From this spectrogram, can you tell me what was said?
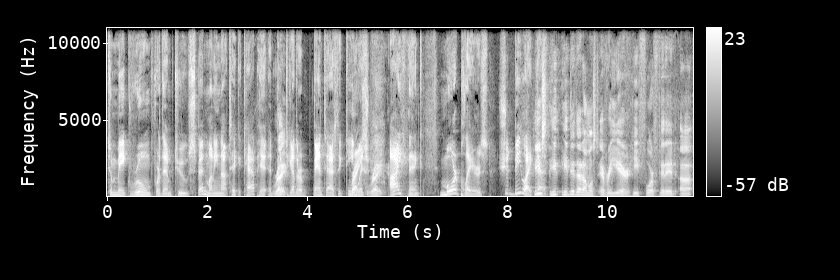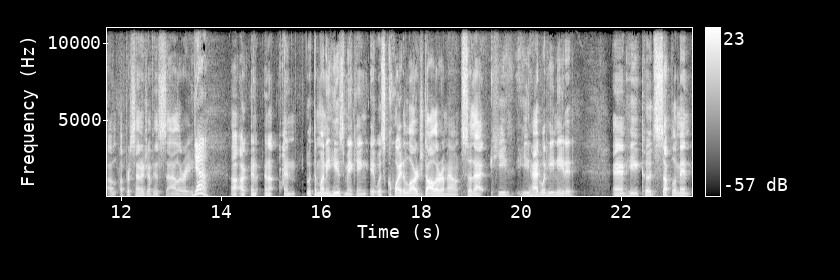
to make room for them to spend money, not take a cap hit, and Right. put together a fantastic team. Right. Which Right. I think more players should be like He's, that. he he did that almost every year. He forfeited a, a, a percentage of his salary. yeah. Uh, uh, and and uh, and with the money he's making, it was quite a large dollar amount, so that he he had what he needed, and he could supplement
